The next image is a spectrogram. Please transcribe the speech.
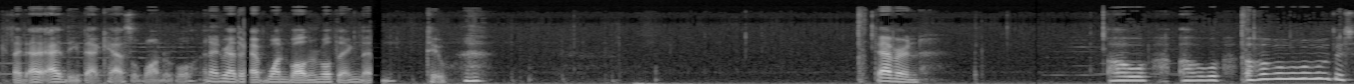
Because I'd, I'd leave that castle vulnerable, and I'd rather have one vulnerable thing than two. Tavern. Oh, oh, oh, this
